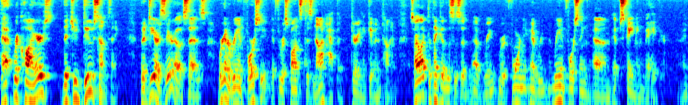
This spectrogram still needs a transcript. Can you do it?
That requires that you do something. But a DR0 says we're going to reinforce you if the response does not happen during a given time. So I like to think of this as a, a, re, a re, reinforcing um, abstaining behavior. Right?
